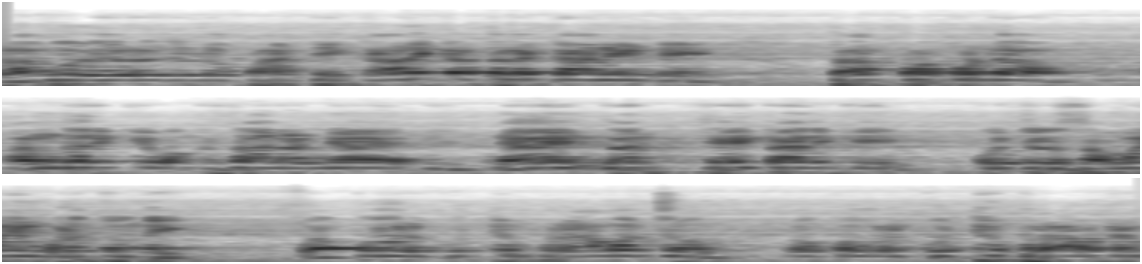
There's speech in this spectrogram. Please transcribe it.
రాబోయే రోజుల్లో పార్టీ కార్యకర్తలకు కానివ్వండి తప్పకుండా అందరికీ ఒకసారి అన్యాయ న్యాయం చేయటానికి కొంచెం సమయం పడుతుంది. ఒక్కొక్కరు గుర్తింపు రావచ్చు ఒక్కొక్కరు గుర్తింపు రావటం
